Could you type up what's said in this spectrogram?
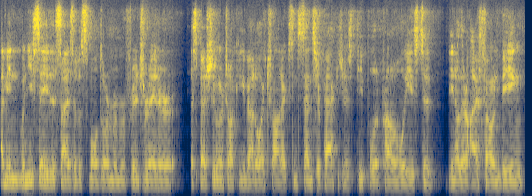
I mean, when you say the size of a small dorm room refrigerator, especially when we're talking about electronics and sensor packages, people are probably used to you know their iPhone being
